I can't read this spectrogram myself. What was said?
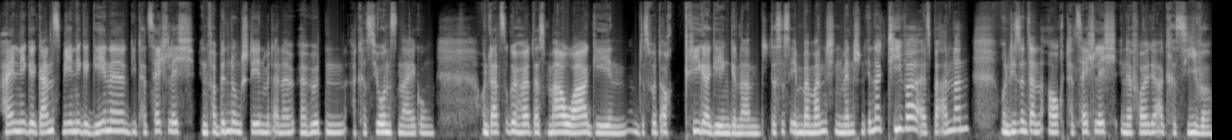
einige ganz wenige Gene, die tatsächlich in Verbindung stehen mit einer erhöhten Aggressionsneigung. Und dazu gehört das Maoa-Gen. Das wird auch Kriegergen genannt. Das ist eben bei manchen Menschen inaktiver als bei anderen. Und die sind dann auch tatsächlich in der Folge aggressiver.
